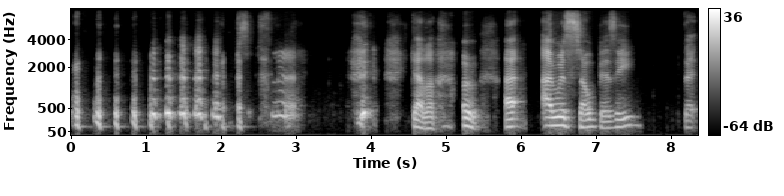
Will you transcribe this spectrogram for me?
Gotta, oh, I, I was so busy that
